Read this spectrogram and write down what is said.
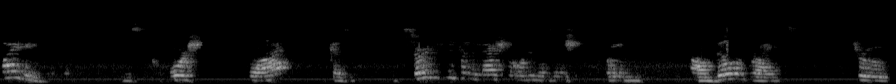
fighting for is abortion. Why? Because inserted into the National Organization for Women um, Bill of Rights through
